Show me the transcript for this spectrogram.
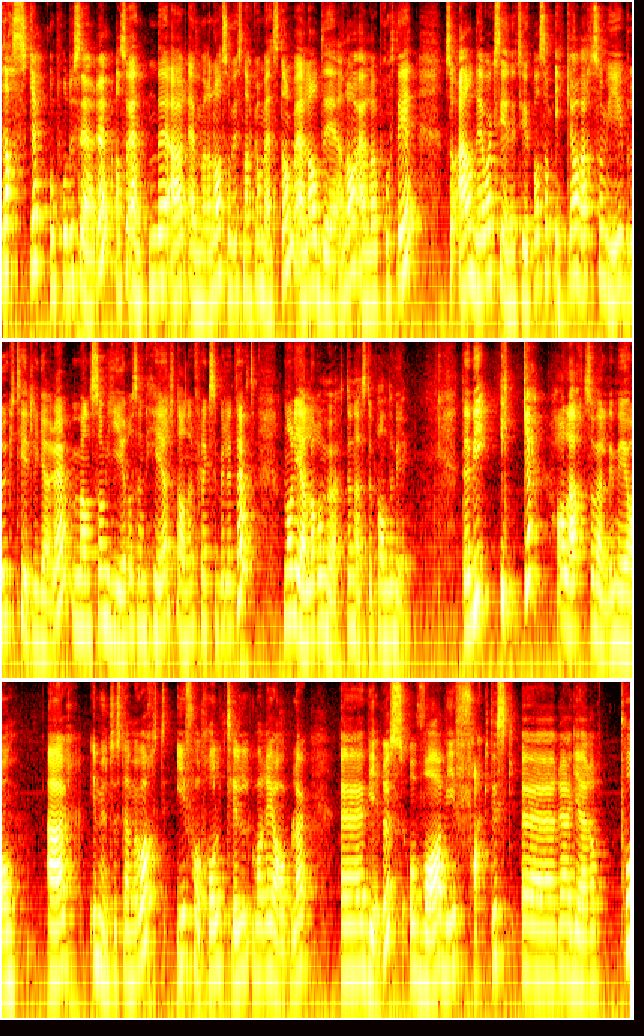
raske å produsere. altså Enten det er mRNA, som vi snakker mest om, eller DNA eller protein, så er det vaksinetyper som ikke har vært så mye i bruk tidligere, men som gir oss en helt annen fleksibilitet når det gjelder å møte neste pandemi. Det vi ikke har lært så veldig mye om, er immunsystemet vårt i forhold til variable Eh, virus, og hva vi faktisk eh, reagerer på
